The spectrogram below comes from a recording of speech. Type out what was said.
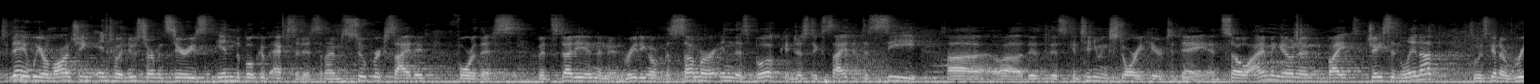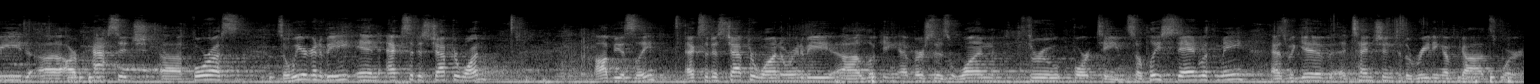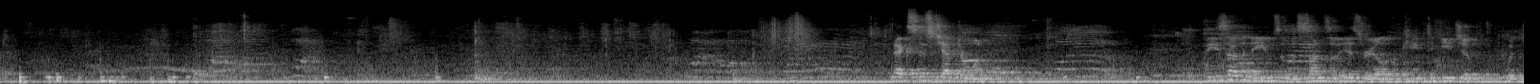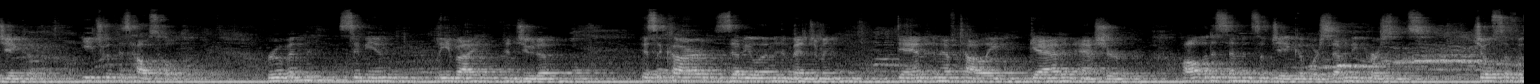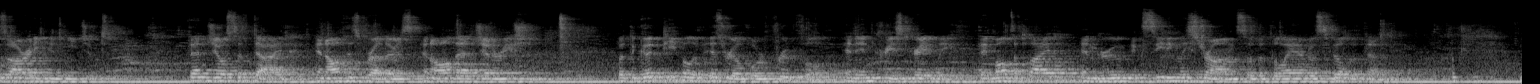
Today, we are launching into a new sermon series in the book of Exodus, and I'm super excited for this. I've been studying and reading over the summer in this book, and just excited to see uh, uh, this, continuing story here today. And so, I'm going to invite Jason Lynn up, who is going to read uh, our passage uh, for us. So, we are going to be in Exodus chapter 1 obviously. Exodus chapter 1, we're going to be uh, looking at verses 1 through 14. So please stand with me as we give attention to the reading of God's word. Exodus chapter 1. These are the names of the sons of Israel who came to Egypt with Jacob, each with his household Reuben, Simeon, Levi, and Judah, Issachar, Zebulun, and Benjamin, Dan and Naphtali, Gad and Asher, all the descendants of Jacob were 70 persons. Joseph was already in Egypt. Then Joseph died, and all his brothers, and all that generation. But the good people of Israel were fruitful and increased greatly. They multiplied and grew exceedingly strong, so that the land was filled with them.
